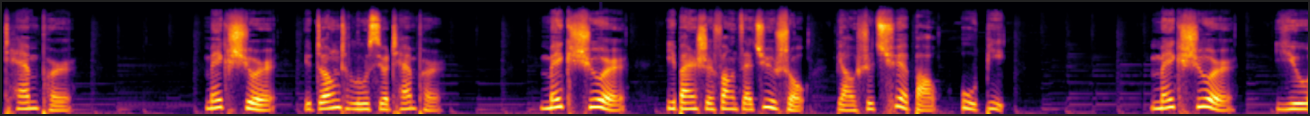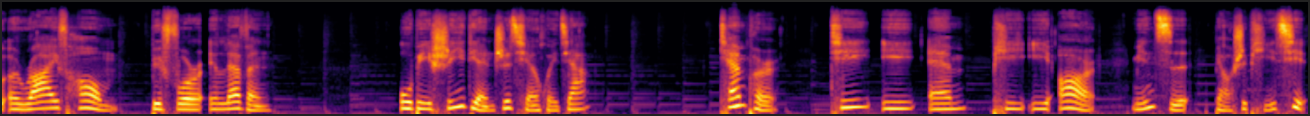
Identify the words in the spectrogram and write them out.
temper. Make sure you don't lose your temper. Make sure 一般是放在句首，表示确保、务必。Make sure you arrive home before eleven. 务必十一点之前回家。Temper, T E M P E R，名词，表示脾气。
